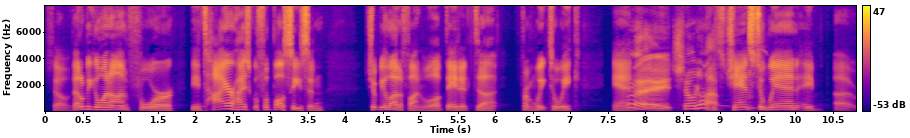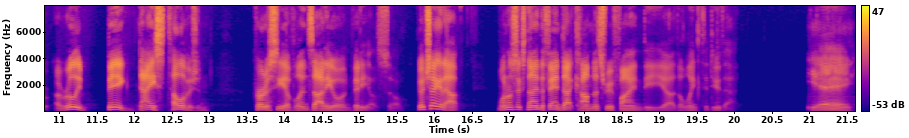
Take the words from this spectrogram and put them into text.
So that'll be going on for the entire high school football season. Should be a lot of fun. We'll update it uh, from week to week. And Hey, showed up. it's a chance to win a a, a really big, nice television, courtesy of Lens Audio and Videos. So go check it out. 1069thefan.com. That's where you find the uh, the link to do that. Yay.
